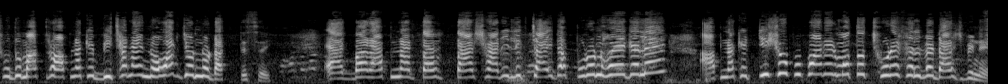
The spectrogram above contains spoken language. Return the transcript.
শুধুমাত্র আপনাকে বিছানায় নেওয়ার জন্য ডাকতেছে। একবার আপনার তার তার শারীরিক চাহিদা পূরণ হয়ে গেলে আপনাকে টিস্যু পেপারের মতো ছুঁড়ে ফেলবে ডাস্টবিনে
